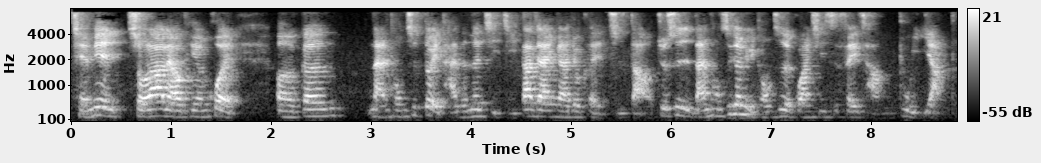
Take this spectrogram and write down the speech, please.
前面手拉聊天会，呃，跟男同志对谈的那几集，大家应该就可以知道，就是男同志跟女同志的关系是非常不一样的。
